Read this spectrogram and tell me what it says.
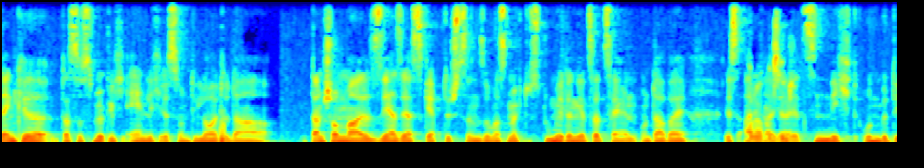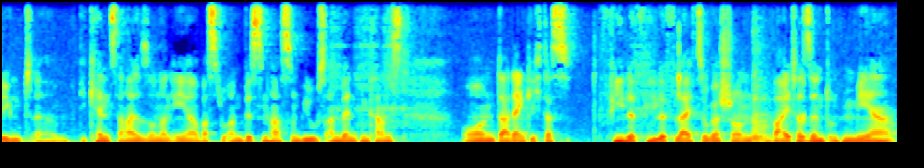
denke, dass es wirklich ähnlich ist und die Leute da dann schon mal sehr, sehr skeptisch sind. So, was möchtest du mir denn jetzt erzählen? Und dabei ist Alter ja jetzt nicht unbedingt ähm, die Kennzahl, sondern eher, was du an Wissen hast und wie du es anwenden kannst. Und da denke ich, dass viele, viele vielleicht sogar schon weiter sind und mehr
